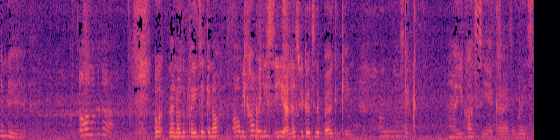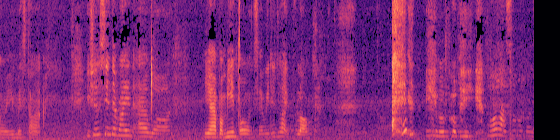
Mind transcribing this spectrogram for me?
isn't it? Oh, look at that. Oh, another plane taking off. Oh, we can't really see it unless we go to the Burger King. It's like, oh, you can't see it, guys. I'm really sorry you missed that. You should have seen the Ryanair one. Yeah, but me and Dawn, so we didn't like vlog. He will probably. Well, that's so funny.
